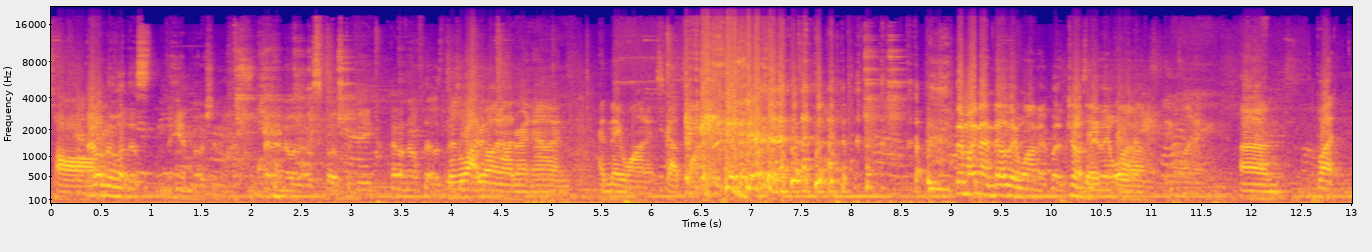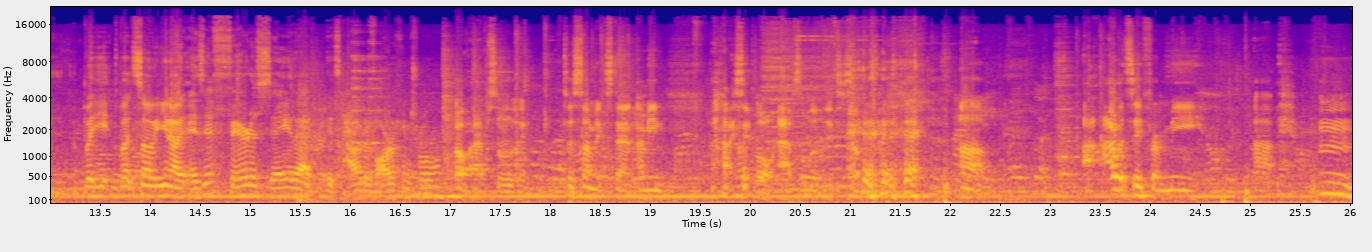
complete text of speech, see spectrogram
tall. I don't know what this hand motion was. I don't know what that was supposed to be. I don't know if that was. There's a lot going on right now, and, and they want it. Scouts want it. They might not know they want it, but trust me, they want it. They want it. Um, but but but so you know, is it fair to say that it's out of our control? Oh, absolutely. To some extent. I mean, I say, oh, absolutely to some extent. um, I, I would say for me, uh, mm,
